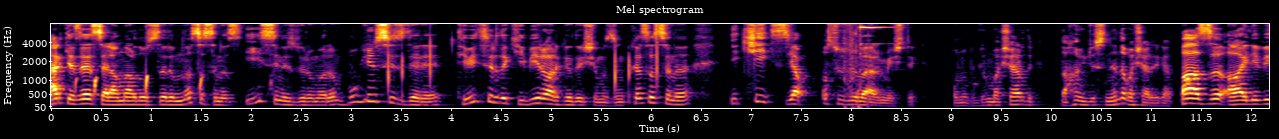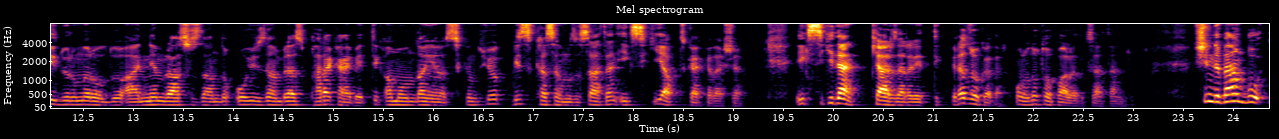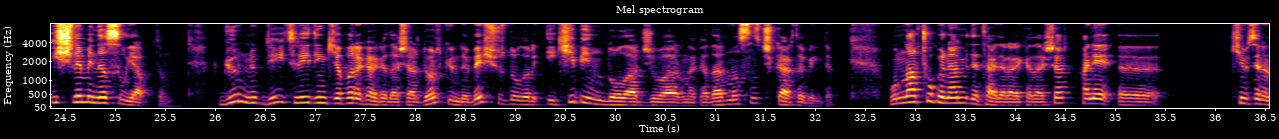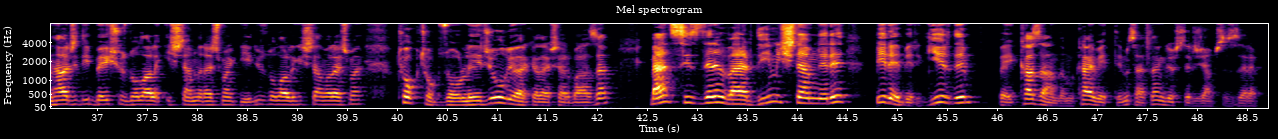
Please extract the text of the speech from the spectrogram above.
Herkese selamlar dostlarım. Nasılsınız? İyisinizdir umarım. Bugün sizlere Twitter'daki bir arkadaşımızın kasasını 2x yapma sözü vermiştik. Onu bugün başardık. Daha öncesinde de başardık. Bazı ailevi durumlar oldu. Annem rahatsızlandı. O yüzden biraz para kaybettik ama ondan yana sıkıntı yok. Biz kasamızı zaten x2 yaptık arkadaşlar. x2'den kar zarar ettik biraz o kadar. Onu da toparladık zaten dün. Şimdi ben bu işlemi nasıl yaptım? Günlük day trading yaparak arkadaşlar 4 günde 500 doları 2000 dolar civarına kadar nasıl çıkartabildim? Bunlar çok önemli detaylar arkadaşlar. Hani e, kimsenin harcı değil 500 dolarlık işlemler açmak, 700 dolarlık işlemler açmak çok çok zorlayıcı oluyor arkadaşlar bazen. Ben sizlere verdiğim işlemleri birebir girdim ve kazandığımı, kaybettiğimi zaten göstereceğim sizlere.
